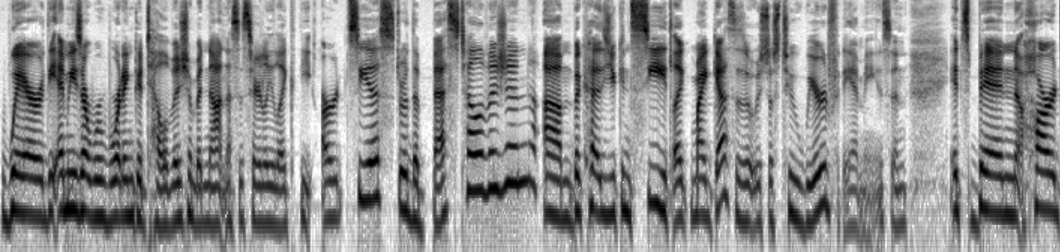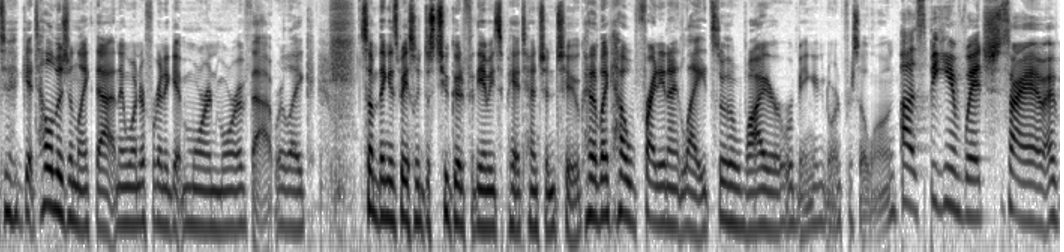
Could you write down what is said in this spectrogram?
where the Emmys are rewarding good television, but not necessarily like the artsiest or the best television, um, because you can see like my guess is it was just too weird for the Emmys, and it's been hard to get television like that. And I wonder if we're going to get more and more of that, where like something is basically just too good for the Emmys to pay attention to, kind of like how Friday Night Lights or The Wire were being ignored for so long. Uh, speaking of which, sorry, I,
